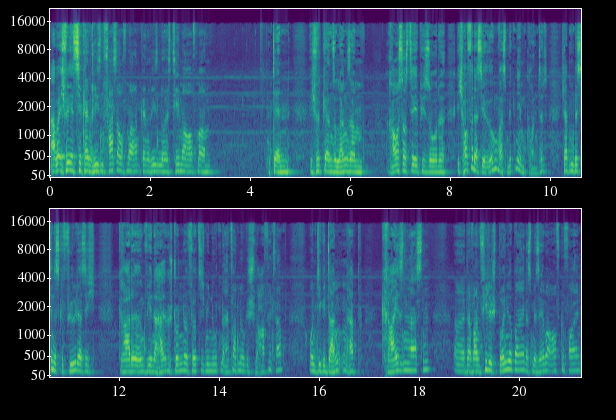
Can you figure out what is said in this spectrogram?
Aber ich will jetzt hier kein Riesenfass aufmachen, kein riesen neues Thema aufmachen. Denn ich würde gerne so langsam raus aus der Episode. Ich hoffe, dass ihr irgendwas mitnehmen konntet. Ich habe ein bisschen das Gefühl, dass ich gerade irgendwie eine halbe Stunde, 40 Minuten einfach nur geschwafelt habe und die Gedanken habe kreisen lassen. Äh, da waren viele Sprünge bei, das ist mir selber aufgefallen.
